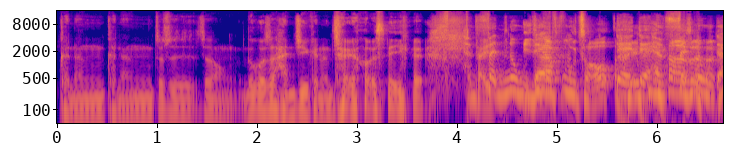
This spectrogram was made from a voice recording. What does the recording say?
可能，可能就是这种。如果是韩剧，可能最后是一个很愤怒的，一定要复仇，对对，很 愤怒的，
